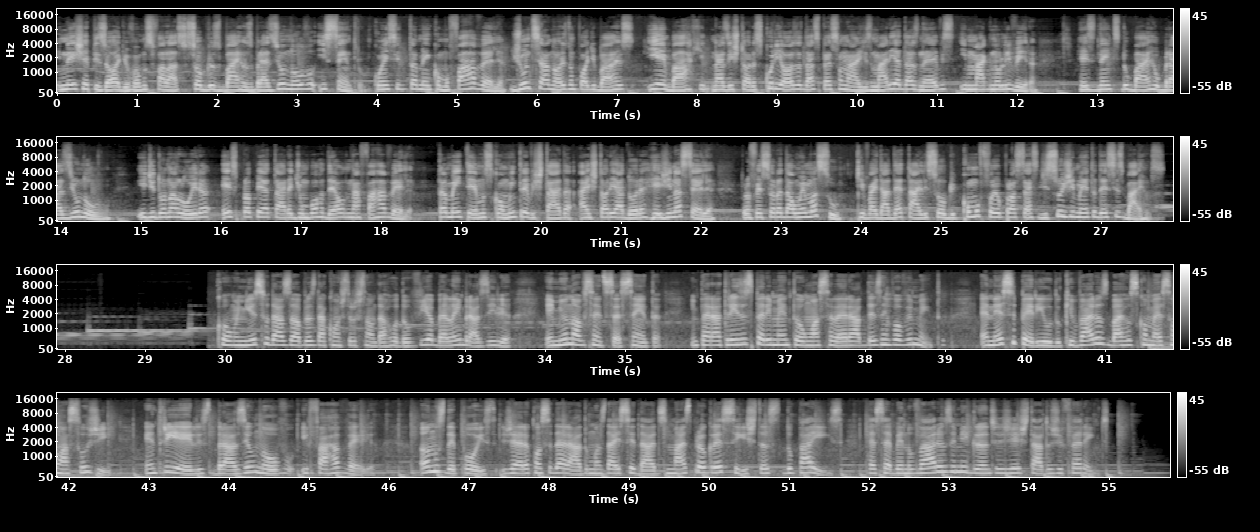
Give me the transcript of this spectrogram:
E neste episódio vamos falar sobre os bairros Brasil Novo e Centro, conhecido também como Farra Velha. Junte-se a nós no Pod Bairros e embarque nas histórias curiosas das personagens Maria das Neves e Magna Oliveira, residentes do bairro Brasil Novo, e de Dona Loira, ex-proprietária de um bordel na Farra Velha. Também temos como entrevistada a historiadora Regina Célia, professora da UEMA Sul, que vai dar detalhes sobre como foi o processo de surgimento desses bairros. Com o início das obras da construção da rodovia Belém-Brasília, em 1960, Imperatriz experimentou um acelerado desenvolvimento. É nesse período que vários bairros começam a surgir, entre eles Brasil Novo e Farra Velha. Anos depois, já era considerado uma das cidades mais progressistas do país, recebendo vários imigrantes de estados diferentes.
